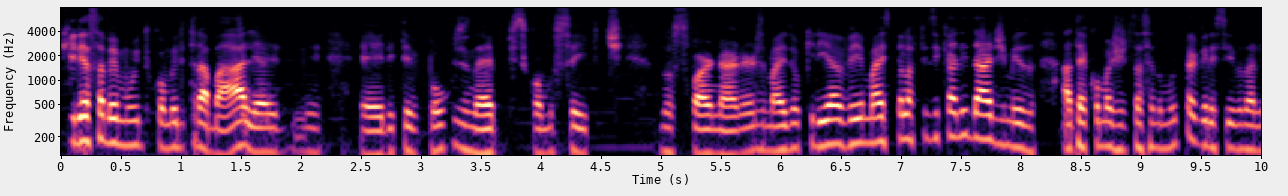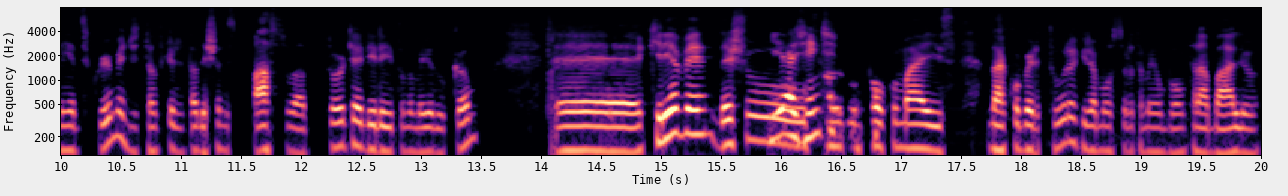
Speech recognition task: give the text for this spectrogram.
Queria saber muito como ele trabalha. Ele, é, ele teve poucos snaps como safety nos 49ers, mas eu queria ver mais pela fisicalidade mesmo. Até como a gente está sendo muito agressivo na linha de scrimmage, tanto que a gente está deixando espaço à torta e à direita no meio do campo. É, queria ver, deixo e a gente... um pouco mais na cobertura, que já mostrou também um bom trabalho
